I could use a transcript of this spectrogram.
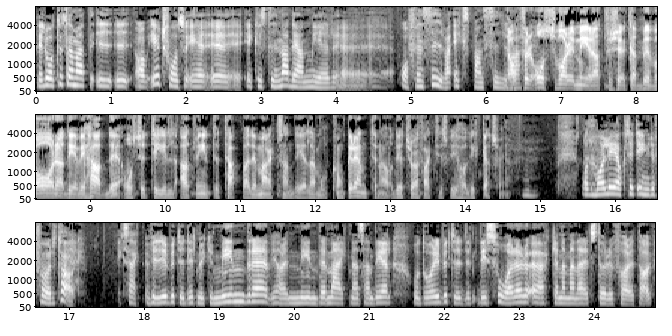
Det låter som att i, i, av er två så är Kristina den mer eh, offensiva, expansiva. Ja, för oss var det mer att försöka bevara det vi hade och se till att vi inte tappade marknadsandelar mot konkurrenterna. Och det tror jag faktiskt vi har lyckats med. Mm. Och de är också ett yngre företag. Exakt. Vi är betydligt mycket mindre, vi har en mindre marknadsandel och då är det betydligt, det är svårare att öka när man är ett större företag.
